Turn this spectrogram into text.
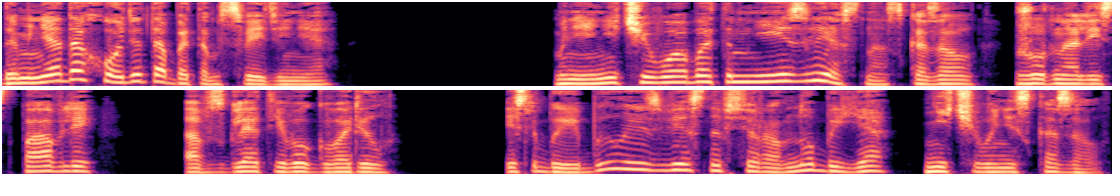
До меня доходят об этом сведения. «Мне ничего об этом не известно», — сказал журналист Павли, а взгляд его говорил, «Если бы и было известно, все равно бы я ничего не сказал».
